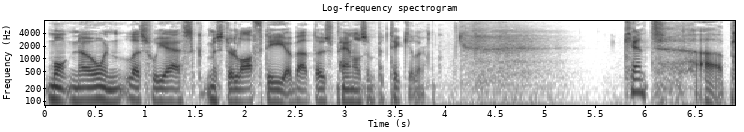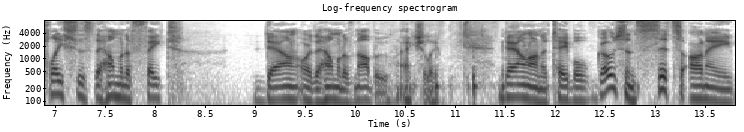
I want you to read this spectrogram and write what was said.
Won't know unless we ask Mr. Lotfi about those panels in particular. Kent uh, places the helmet of fate down, or the helmet of Nabu, actually, down on a table, goes and sits on a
